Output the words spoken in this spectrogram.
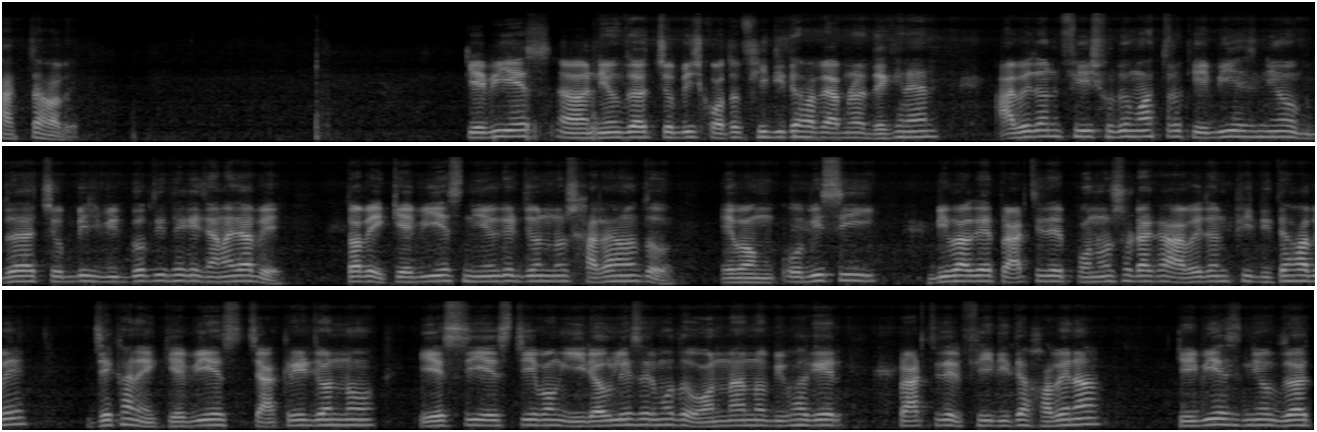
থাকতে হবে। কেবিএস নিয়োগ দু চব্বিশ কত ফি দিতে হবে আপনারা দেখে নেন। আবেদন ফি শুধুমাত্র কেবিএস নিয়োগ দু চব্বিশ বিজ্ঞপ্তি থেকে জানা যাবে। তবে কেবিএস নিয়োগের জন্য সাধারণত এবং ওবিসি বিভাগের প্রার্থীদের পনেরোশো টাকা আবেদন ফি দিতে হবে, যেখানে কেবিএস চাকরির জন্য এসসি এসটি এবং ইডাব্লিউএস এর মতো অন্যান্য বিভাগের প্রার্থীদের ফি দিতে হবে না। কেবিএস নিয়োগ দু হাজার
